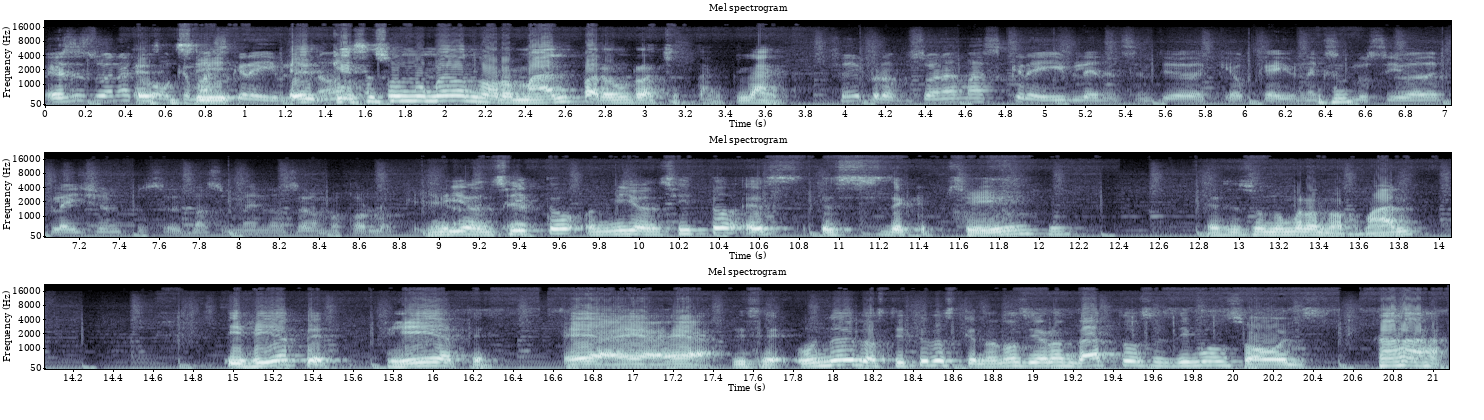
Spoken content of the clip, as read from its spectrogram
ese suena como que más creíble, ¿no? Que ese es un número normal para un Ratchet Clank. Sí, pero suena más creíble en el sentido de que, ok, una exclusiva de PlayStation, pues es más o menos a lo mejor lo que Un milloncito, un milloncito es, es de que, sí, sí, ese es un número normal. Y fíjate, fíjate, ea, ea, ea, dice, uno de los títulos que no nos dieron datos es Demon Souls.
